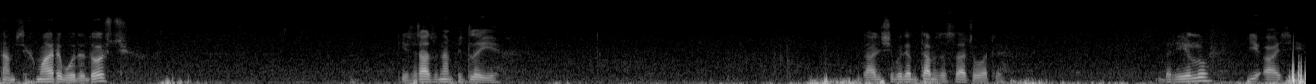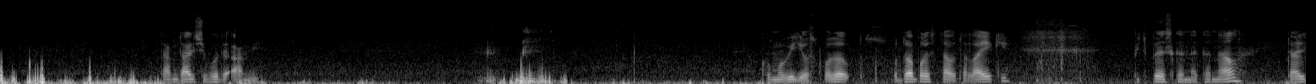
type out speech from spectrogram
Там всі хмари, буде дощ. І зразу нам підлиє. Далі будемо там засаджувати Брілу і Азію. Там далі буде Амі. Кому відео сподобалось, ставте лайки. Підписка на канал. Далі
